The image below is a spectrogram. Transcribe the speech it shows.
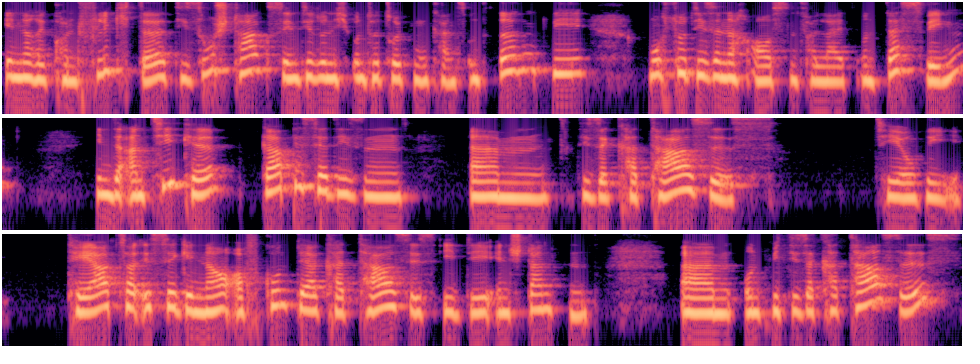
innere Konflikte, die so stark sind, die du nicht unterdrücken kannst. Und irgendwie musst du diese nach außen verleiten. Und deswegen, in der Antike gab es ja diesen, ähm, diese Katharsis-Theorie. Theater ist ja genau aufgrund der Katharsis-Idee entstanden. Ähm, und mit dieser Katharsis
